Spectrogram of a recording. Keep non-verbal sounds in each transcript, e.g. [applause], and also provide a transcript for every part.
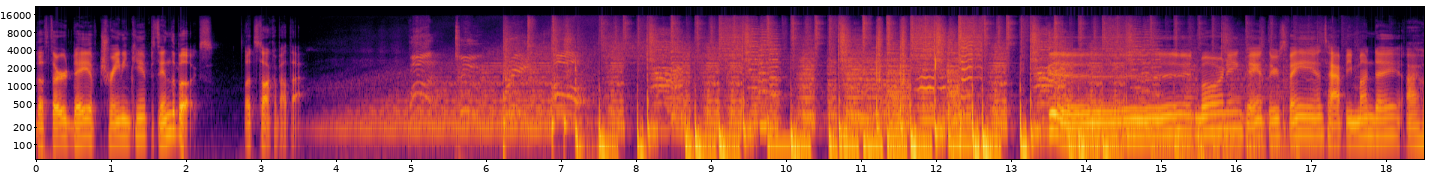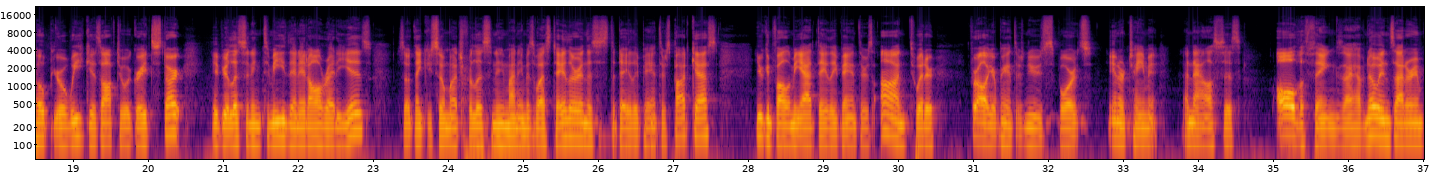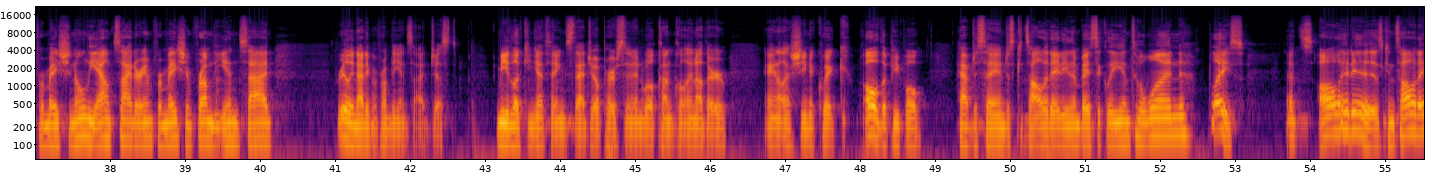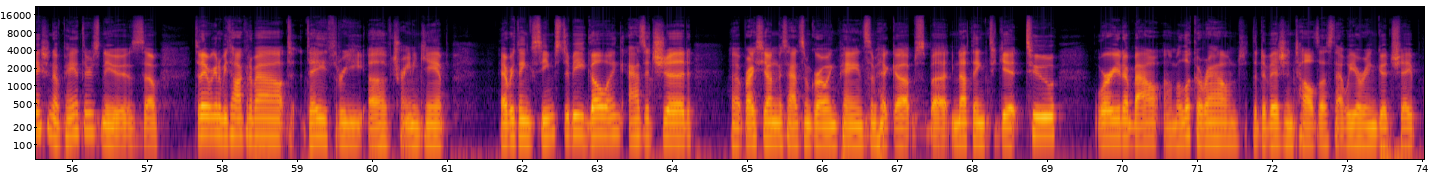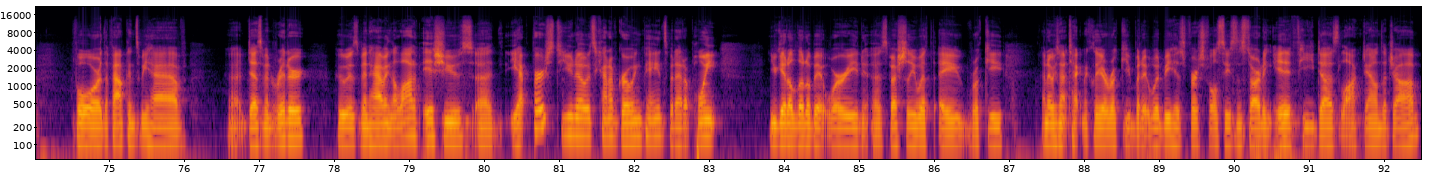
The third day of training camp is in the books. Let's talk about that. One, two, three, four. Good morning, Panthers fans. Happy Monday. I hope your week is off to a great start. If you're listening to me, then it already is. So thank you so much for listening. My name is Wes Taylor, and this is the Daily Panthers podcast. You can follow me at Daily Panthers on Twitter for all your Panthers news, sports, entertainment, analysis, all the things. I have no insider information, only outsider information from the inside. Really, not even from the inside, just me looking at things that Joe Person and Will Kunkel and other analysts, Sheena Quick, all the people have to say and just consolidating them basically into one place. That's all it is consolidation of Panthers news. So today we're going to be talking about day three of training camp. Everything seems to be going as it should. Uh, Bryce Young has had some growing pains, some hiccups, but nothing to get too worried about. Um, a look around the division tells us that we are in good shape. For the Falcons, we have uh, Desmond Ridder, who has been having a lot of issues. Uh, at first, you know, it's kind of growing pains, but at a point, you get a little bit worried, especially with a rookie. I know he's not technically a rookie, but it would be his first full season starting if he does lock down the job.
